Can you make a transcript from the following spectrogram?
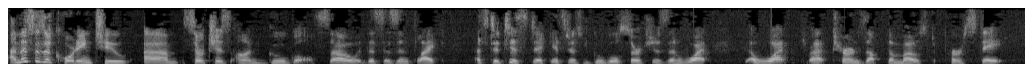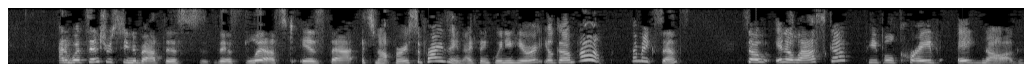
And this is according to um, searches on Google. So this isn't like a statistic. It's just Google searches and what what uh, turns up the most per state. And what's interesting about this this list is that it's not very surprising. I think when you hear it, you'll go, "Huh, that makes sense." So in Alaska, people crave eggnog.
